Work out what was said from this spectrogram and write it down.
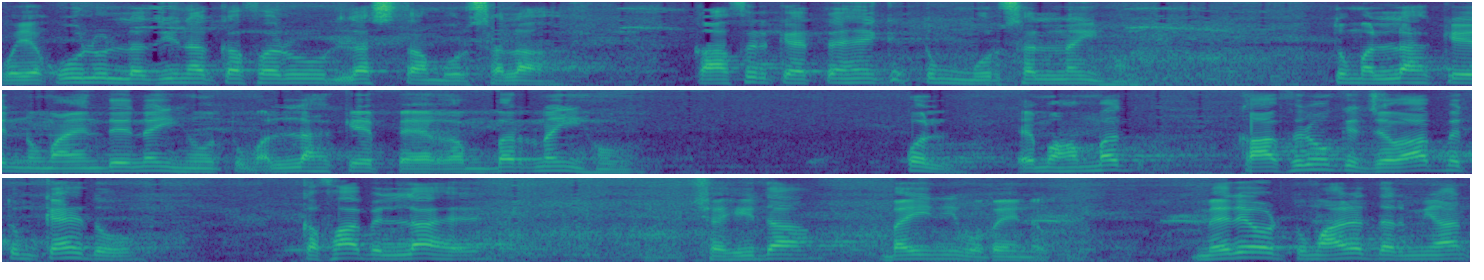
वयकूलजीना कफ़रू लस्ता मुरसला। काफिर कहते हैं कि, तुम मुरसल नहीं हो। तुम अल्लाह के नुमाइंदे नहीं हो। तुम अल्लाह के पैगंबर नहीं हो। कुल, ए मोहम्मद, काफिरों के जवाब में तुम कह दो, कफ़ा बिल्ला है, शहीदा बैनी व बैन मेरे और तुम्हारे दरमियान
